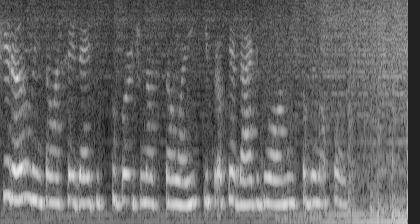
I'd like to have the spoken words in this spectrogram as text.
tirando então essa ideia de subordinação aí e propriedade do homem sobre o nosso outro.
